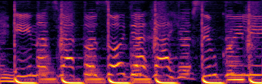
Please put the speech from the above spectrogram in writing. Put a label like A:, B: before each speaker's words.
A: І на свято зодягаю взимку і літечко.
